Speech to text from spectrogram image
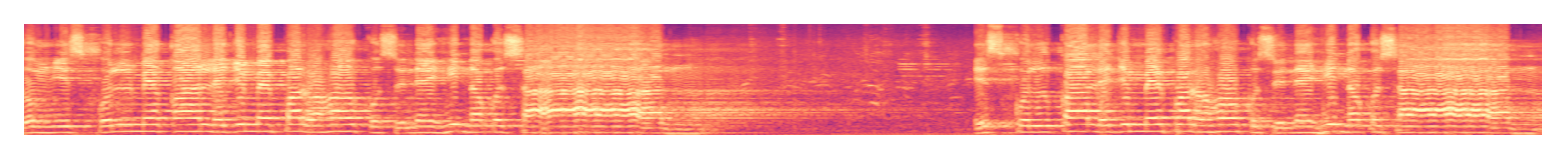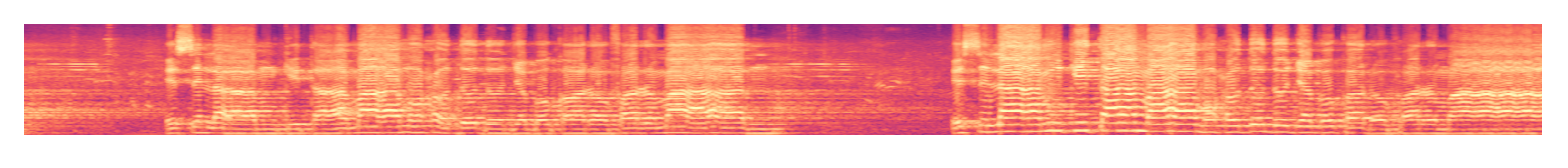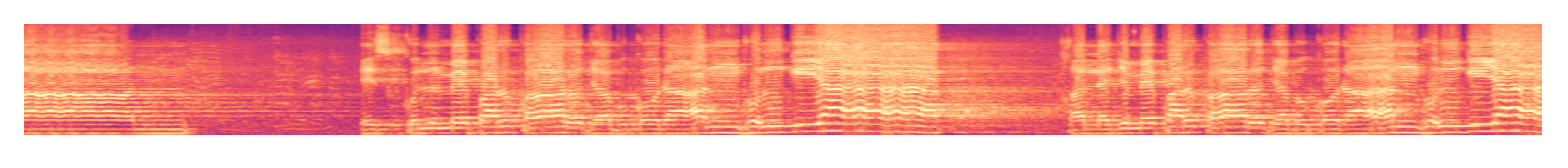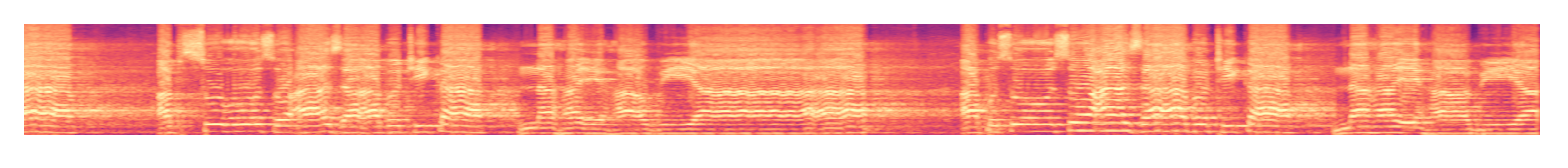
तुम स्कूल में कॉलेज में पढ़ो कुछ नहीं नुकसान स्कूल कॉलेज में पढ़ो कुछ नहीं नुकसान इस्लाम की तमाम हदूद जब करो फरमान اسلام کی تمام حدود جب کر فرمان۔ اسکول میں پڑھ کر جب قرآن بھول گیا، کالج میں پڑھ کر جب قرآن بھول گیا، افسوس و عذاب ٹھیکا، نہ ہے ہاویہ افسوس عذاب ٹھیکا نهاي هابيا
